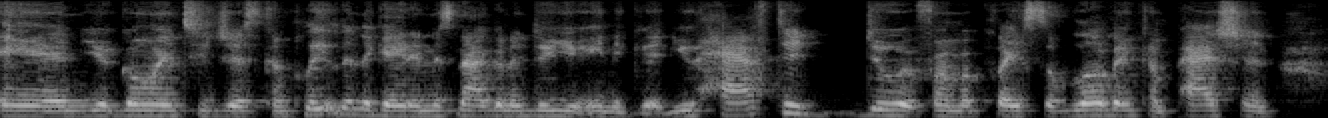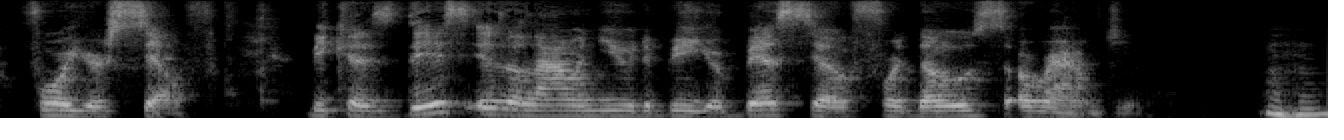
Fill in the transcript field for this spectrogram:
And you're going to just completely negate, and it's not going to do you any good. You have to do it from a place of love and compassion for yourself because this is allowing you to be your best self for those around you. Mm-hmm.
